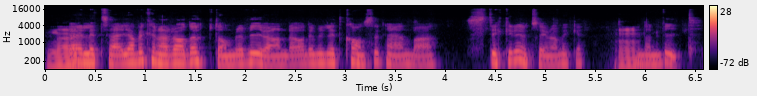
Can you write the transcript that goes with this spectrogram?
Jag är Nej. lite så här, jag vill kunna rada upp dem bredvid varandra och det blir lite konstigt när den bara sticker ut så himla mycket. Mm. Om den är vit.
